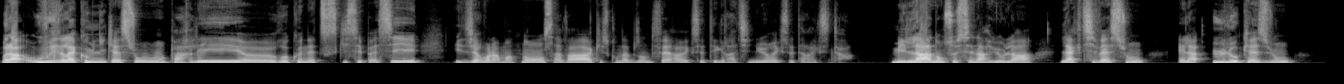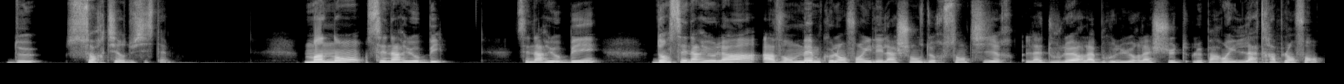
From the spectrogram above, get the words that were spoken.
voilà, ouvrir la communication, parler, euh, reconnaître ce qui s'est passé, et dire voilà, maintenant ça va, qu'est-ce qu'on a besoin de faire avec cette égratignure, etc., etc. Mais là, dans ce scénario-là, l'activation, elle a eu l'occasion de sortir du système. Maintenant, scénario B. Scénario B, dans ce scénario-là, avant même que l'enfant ait la chance de ressentir la douleur, la brûlure, la chute, le parent il attrape l'enfant,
